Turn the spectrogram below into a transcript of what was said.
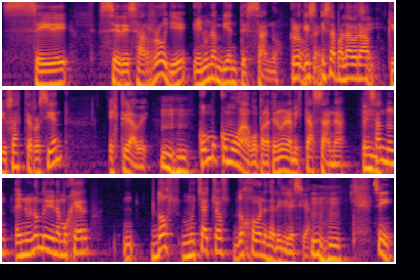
se, se desarrolle en un ambiente sano? Creo que es- esa palabra Sí. que usaste recién es clave. ¿Cómo, ¿Cómo hago para tener una amistad sana? Pensando en- en un hombre y una mujer, dos muchachos, dos jóvenes de la iglesia. Sí,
